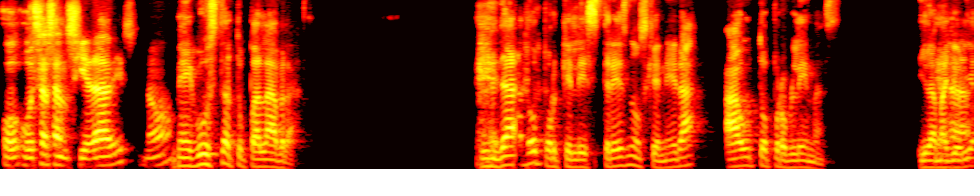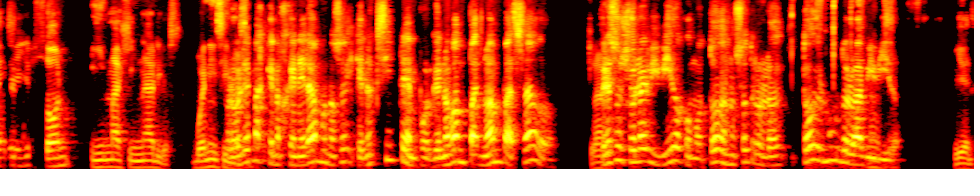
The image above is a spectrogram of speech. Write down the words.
o, esas ansiedades, ¿no? Me gusta tu palabra. Cuidado porque el estrés nos genera autoproblemas. Y la mayoría de ellos son imaginarios. Buenísimo. Problemas que nos generamos nosotros y que no existen porque no, van, no han pasado. Pero eso yo lo he vivido como todos nosotros, todo el mundo lo ha vivido. Bien.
